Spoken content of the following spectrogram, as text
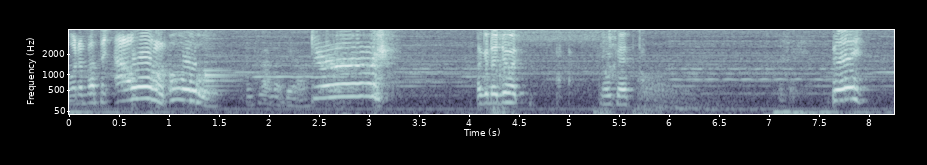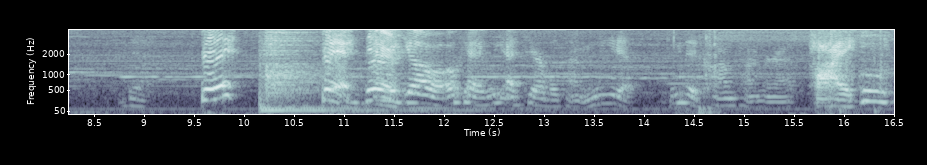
What about the owl? Oh! I forgot about the owl. Grrr. I'm gonna do it. Okay. Be, Yeah. be, be. There we go. Okay, we had terrible time. We need a we need a clown timer app. Hi. Oh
